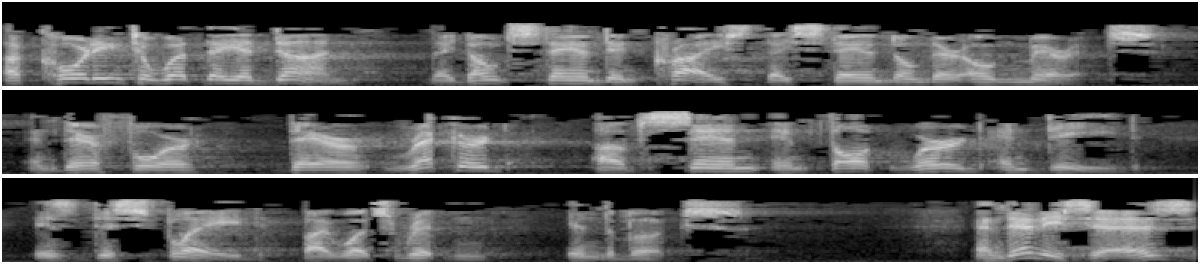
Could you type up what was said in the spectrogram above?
according to what they had done. They don't stand in Christ, they stand on their own merits. And therefore, their record of sin in thought, word, and deed is displayed by what's written in the books. And then he says,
